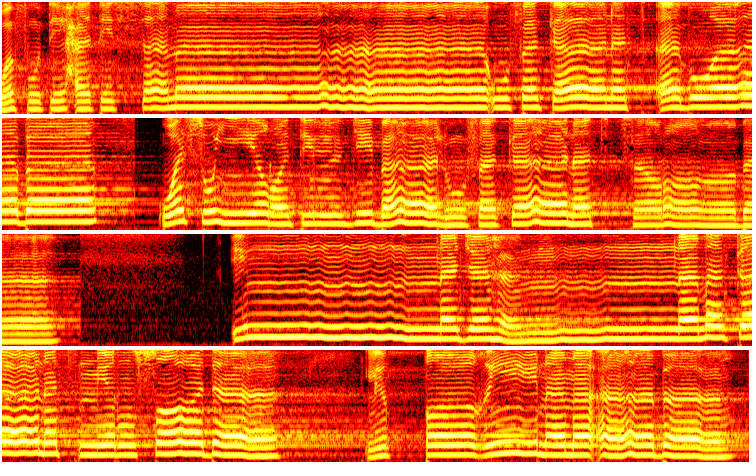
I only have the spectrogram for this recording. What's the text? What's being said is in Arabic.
وفتحت السماء فكانت أبوابا وسيرت الجبال فكانت سرابا. إن جهنم كانت مرصادا للطاغين مآبا.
